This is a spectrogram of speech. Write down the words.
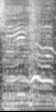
she had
